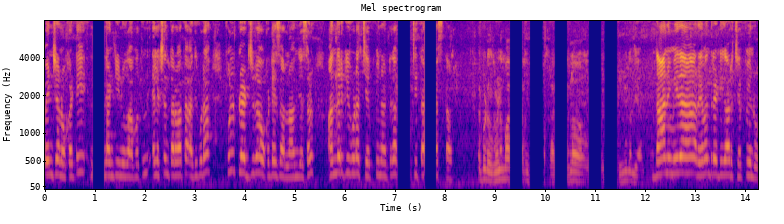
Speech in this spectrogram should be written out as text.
పెన్షన్ ఒకటి కంటిన్యూ కాబోతుంది. ఎలక్షన్ తర్వాత అది కూడా ఫుల్ ప్లెడ్జ్గా ఒకటేసారి లాంచ్ చేస్తాడు అందరికీ కూడా చెప్పినట్టుగా ఖచ్చితంగా ఇస్తాం. ఇప్పుడు దీని మీద రేవంత్ రెడ్డి గారు చెప్పిండ్రు.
